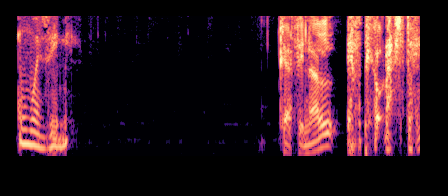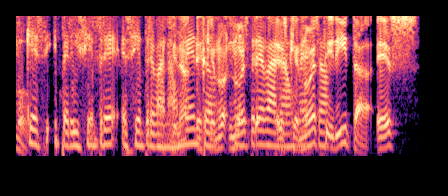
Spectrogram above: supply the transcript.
un buen símil. que al final empeoras todo. Que sí, pero y siempre, siempre van a Al final, aumento. es que no, no es, que no es tirita, es,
